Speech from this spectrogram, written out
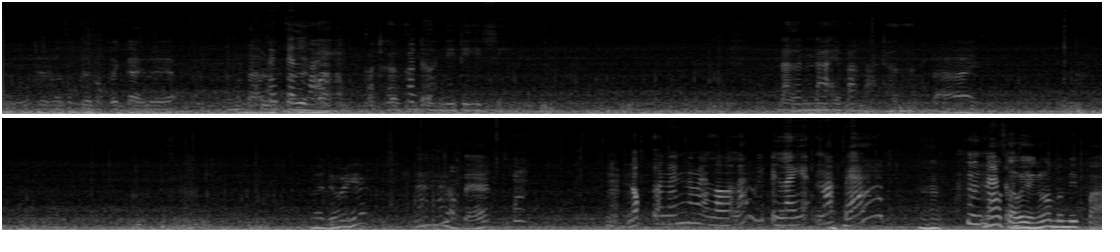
โอ้โหเธอเราต้องเดินออกไปไกลเลยอะมันน้ำ ไม่เป็นไร มากอะ ก็เธอก็เดินดีๆสิ เดินได้ปะล่ะเธอ ได้มาดู here อือฮึ not bad นกตัวนั้นน่ะมารอแล้วไม่เป็นไรอะ not bad น่าสแต่นว่าอย่างนั้นมันมีป่า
